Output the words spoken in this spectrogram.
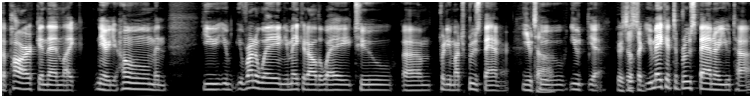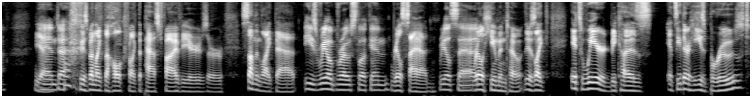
the park and then like near your home and you you, you run away and you make it all the way to um pretty much bruce banner Utah. who you yeah Who's just a you make it to bruce banner utah yeah. and uh, who's been like the Hulk for like the past five years or something like that. he's real gross looking Real sad. real sad Real human tone. There's like it's weird because it's either he's bruised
